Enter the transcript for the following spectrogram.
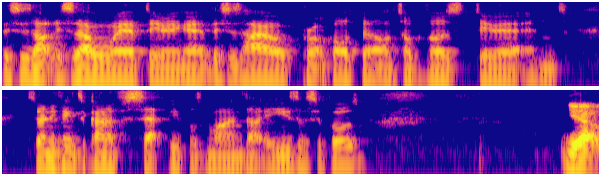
this is our, this is our way of doing it. This is how protocols built on top of us do it. And is there anything to kind of set people's mind at ease i suppose? Yeah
